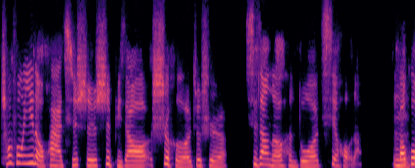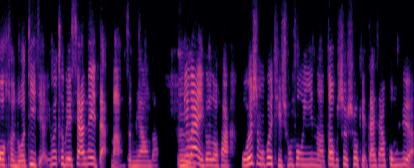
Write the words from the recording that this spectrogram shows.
冲锋衣的话，其实是比较适合就是西藏的很多气候的，包括很多地点，因为特别下内胆嘛，怎么样的。另外一个的话，我为什么会提冲锋衣呢？倒不是说给大家攻略，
